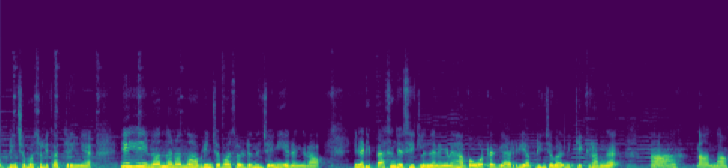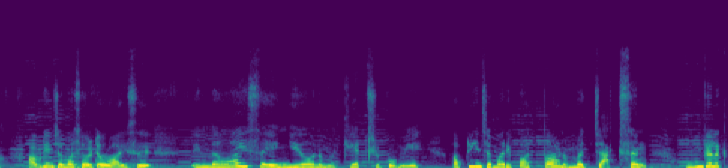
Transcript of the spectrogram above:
அப்படின்ற மாதிரி சொல்லி கத்துறீங்க. ஏ ஏய் நான் தான் நான் தான் அப்படின்ற மாதிரி சொல்லிட்டு வந்து ஜெனி இறங்குறா. என்னடி பேசஞ்சர் சீட்லேருந்து இறங்குறேன் அப்போ ஓட்டுறது யாரி அப்படின்ற மாதிரி கேட்குறாங்க ஆ நான் தான் அப்படின்ற மாதிரி சொல்லிட்டு ஒரு வாய்ஸு இந்த வாய்ஸை எங்கேயோ நம்ம கேட்டிருக்கோமே அப்படின்ற மாதிரி பார்த்தா நம்ம ஜாக்சன். உங்களுக்கு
